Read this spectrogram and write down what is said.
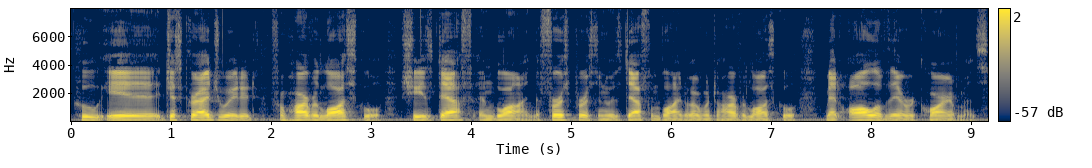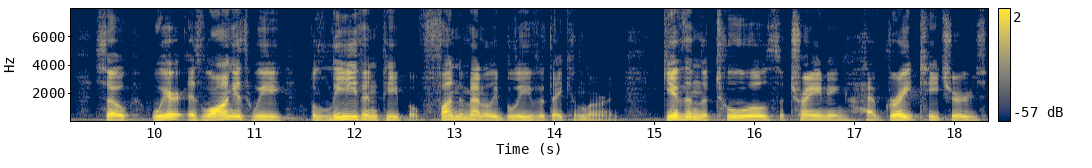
who is, just graduated from Harvard Law School. She is deaf and blind. The first person who is deaf and blind who ever went to Harvard Law School met all of their requirements. So we're, as long as we believe in people, fundamentally believe that they can learn, give them the tools, the training, have great teachers,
